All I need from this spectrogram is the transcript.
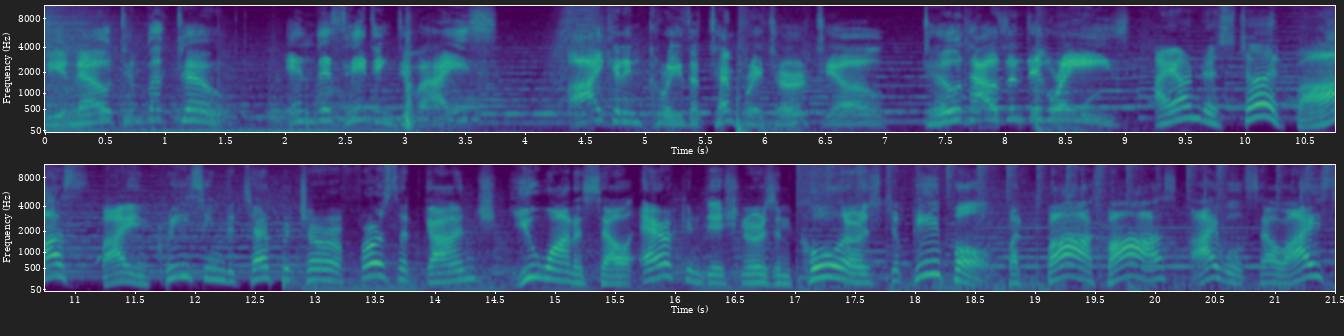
Do you know, Timbuktu? In this heating device, I can increase the temperature till 2000 degrees. I understood, boss. By increasing the temperature of Fursatganj, you want to sell air conditioners and coolers to people. But boss, boss, I will sell ice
